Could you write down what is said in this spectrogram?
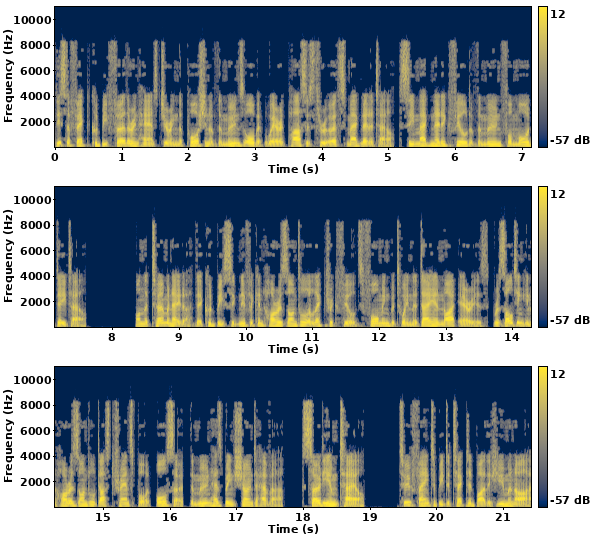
This effect could be further enhanced during the portion of the Moon's orbit where it passes through Earth's magnetotail. See magnetic field of the Moon for more detail. On the terminator there could be significant horizontal electric fields forming between the day and night areas, resulting in horizontal dust transport. Also, the Moon has been shown to have a sodium tail, too faint to be detected by the human eye.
